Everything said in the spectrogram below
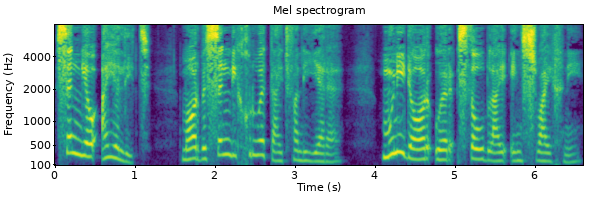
Sing jou eie lied, maar besing die grootheid van die Here. Moenie daaroor stil bly en swyg nie.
